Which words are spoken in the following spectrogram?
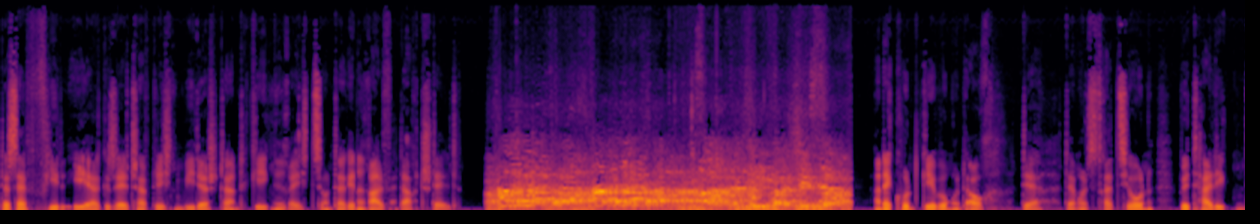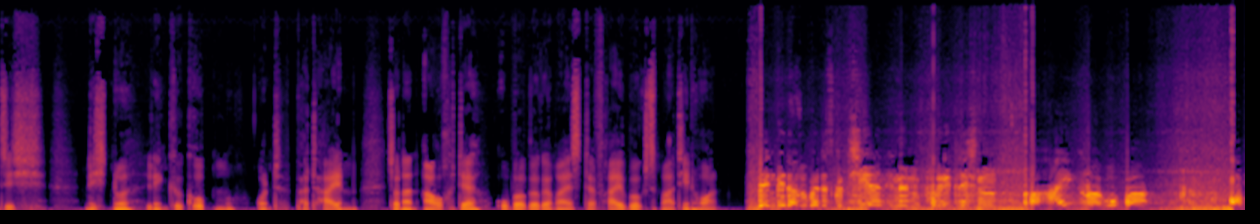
dass er viel eher gesellschaftlichen Widerstand gegen rechts unter Generalverdacht stellt. An der Kundgebung und auch der Demonstration beteiligten sich nicht nur linke Gruppen und Parteien, sondern auch der Oberbürgermeister Freiburgs Martin Horn. Wenn wir darüber diskutieren in einem friedlichen, vereinten Europa, ob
